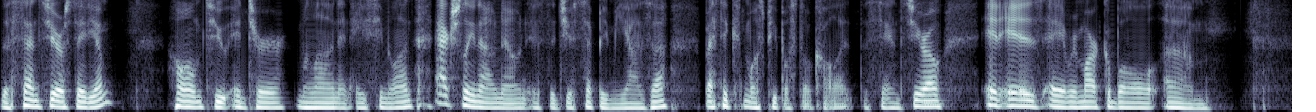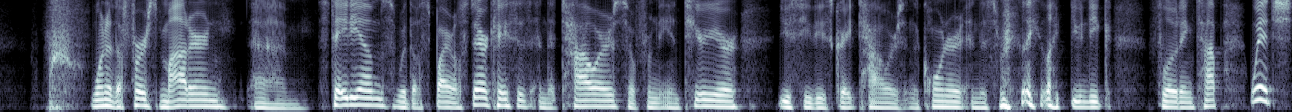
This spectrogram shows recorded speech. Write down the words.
the San Siro Stadium, home to Inter Milan and AC Milan. Actually, now known as the Giuseppe Meazza, but I think most people still call it the San Siro. It is a remarkable. Um, one of the first modern um, stadiums with those spiral staircases and the towers. So from the interior, you see these great towers in the corner and this really like unique floating top, which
